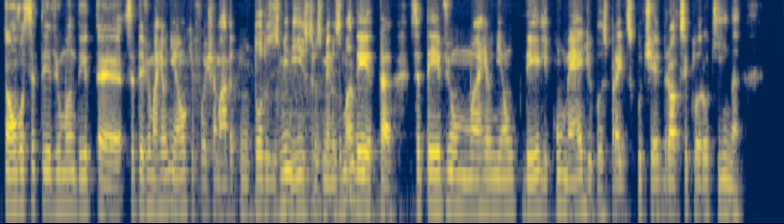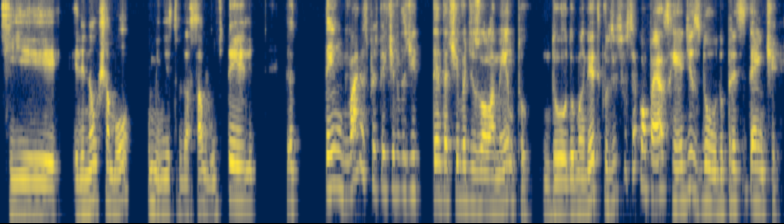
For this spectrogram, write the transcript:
Então você teve Mandetta, é, você teve uma reunião que foi chamada com todos os ministros, menos o Mandetta. Você teve uma reunião dele com médicos para discutir a hidroxicloroquina, que ele não chamou o ministro da saúde dele. Tem várias perspectivas de tentativa de isolamento do, do Mandetta, inclusive se você acompanhar as redes do, do presidente.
